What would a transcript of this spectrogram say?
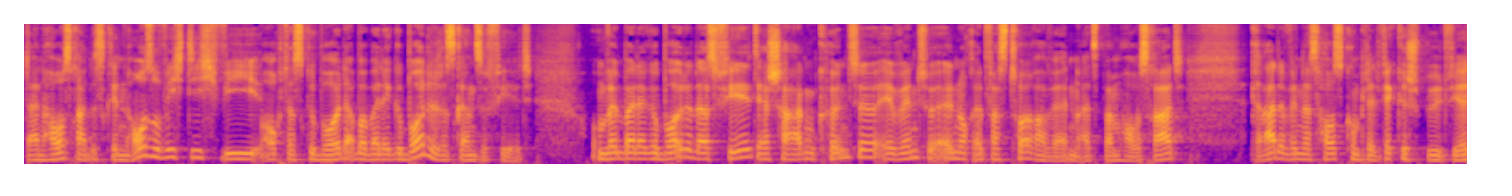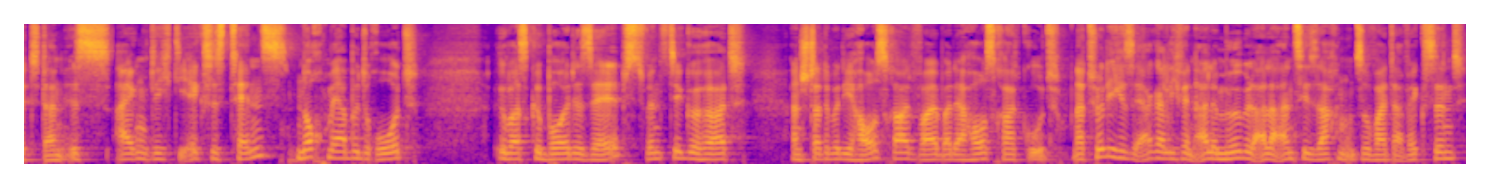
dein Hausrat ist genauso wichtig wie auch das Gebäude, aber bei der Gebäude das Ganze fehlt. Und wenn bei der Gebäude das fehlt, der Schaden könnte eventuell noch etwas teurer werden als beim Hausrat. Gerade wenn das Haus komplett weggespült wird, dann ist eigentlich die Existenz noch mehr bedroht über das Gebäude selbst, wenn es dir gehört, anstatt über die Hausrat, weil bei der Hausrat gut. Natürlich ist es ärgerlich, wenn alle Möbel, alle Anziehsachen und so weiter weg sind.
